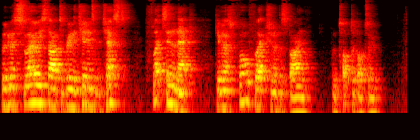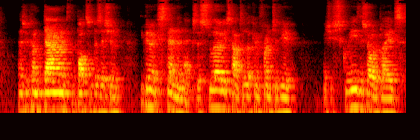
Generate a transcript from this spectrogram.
We're going to slowly start to bring the chin into the chest, flexing the neck, giving us full flexion of the spine from top to bottom. And as we come down into the bottom position, you're going to extend the neck. So slowly start to look in front of you as you squeeze the shoulder blades.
